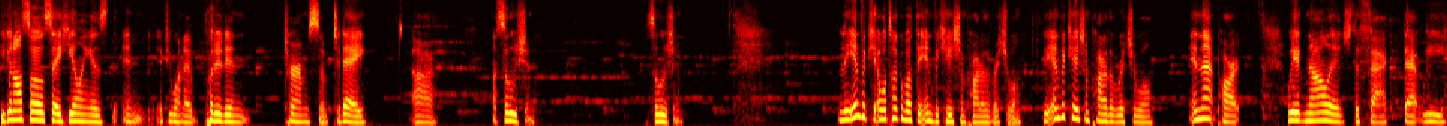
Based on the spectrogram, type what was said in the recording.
You can also say healing is in if you want to put it in terms of today, uh, a solution. Solution. The invocation. We'll talk about the invocation part of the ritual. The invocation part of the ritual. In that part, we acknowledge the fact that we.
